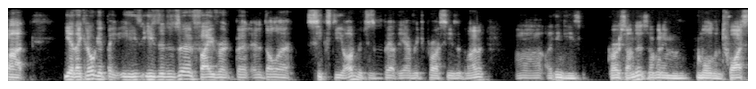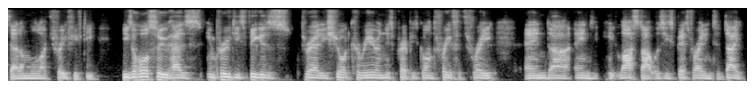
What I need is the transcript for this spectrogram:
but yeah, they can all get beat. He's he's a deserved favourite, but at a dollar sixty odd, which is about the average price he is at the moment, uh, I think he's gross unders. So I've got him more than twice that. I'm more like three fifty. He's a horse who has improved his figures throughout his short career, and this prep he's gone three for three, and uh, and last start was his best rating to date,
